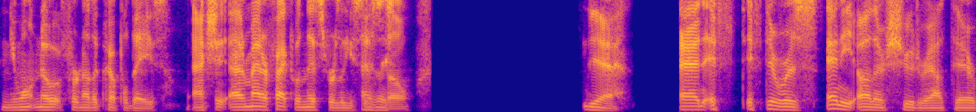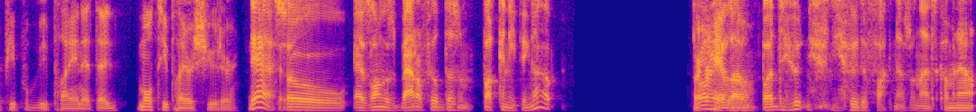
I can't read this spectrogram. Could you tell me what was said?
and you won't know it for another couple days. Actually, as a matter of fact, when this releases, so yeah. And if if there was any other shooter out there, people would be playing it. The multiplayer shooter. Yeah. So as long as Battlefield doesn't fuck anything up, or, Halo. Halo. But who who the fuck knows when that's coming out?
